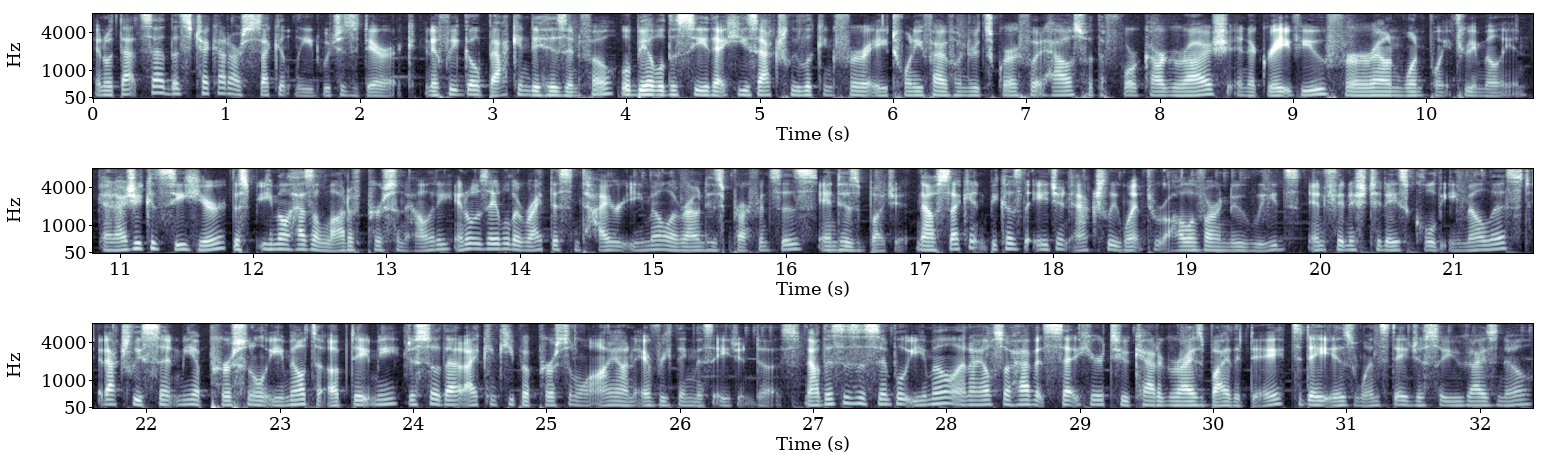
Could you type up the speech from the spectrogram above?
And with that said, let's check out our second lead, which is Derek. And if we go back into his info, we'll be able to see that he's actually looking for a 2,500 square foot house with a four car garage and a great view for around 1.3 million. And as you can see here, this email has a lot of personality and it was able to write this entire email around his preferences and his budget. Now second, because the agent actually went through all of our new leads and finished today's cold email list, it actually sent me a personal email to update me just so that I can keep a personal eye on everything this agent does. Now this is a simple email and I also have it set here to categorize by the day. Today is Wednesday just so you guys know.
